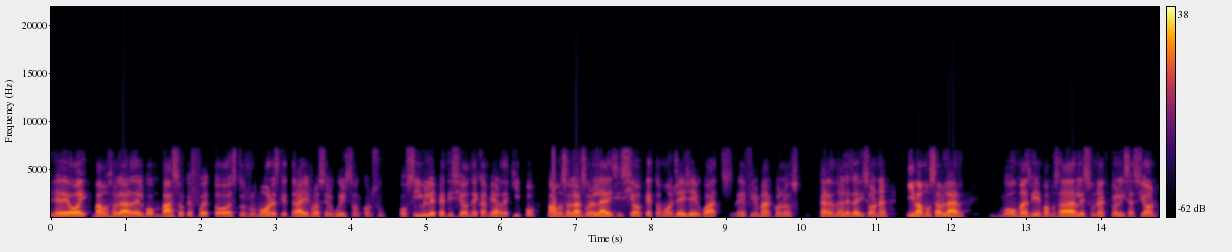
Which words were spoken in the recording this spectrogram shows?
El día de hoy vamos a hablar del bombazo que fue todos estos rumores que trae Russell Wilson con su posible petición de cambiar de equipo. Vamos a hablar sobre la decisión que tomó JJ Watts de firmar con los Cardenales de Arizona y vamos a hablar o más bien vamos a darles una actualización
